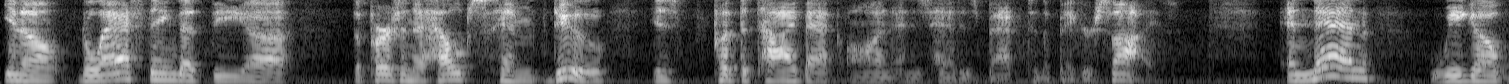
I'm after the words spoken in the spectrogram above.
you know, the last thing that the uh, the person that helps him do is put the tie back on and his head is back to the bigger size. And then we go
